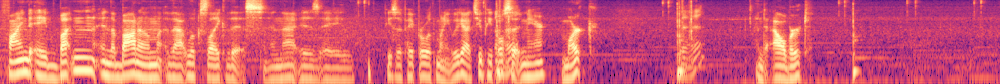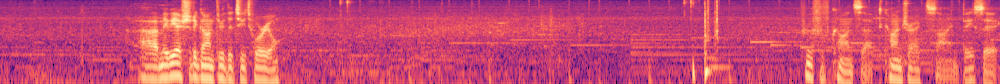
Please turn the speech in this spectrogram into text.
find a button in the bottom that looks like this, and that is a piece of paper with money. We got two people uh -huh. sitting here, Mark uh -huh. and Albert. Uh, maybe I should have gone through the tutorial. Proof of concept. Contract signed. Basic.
